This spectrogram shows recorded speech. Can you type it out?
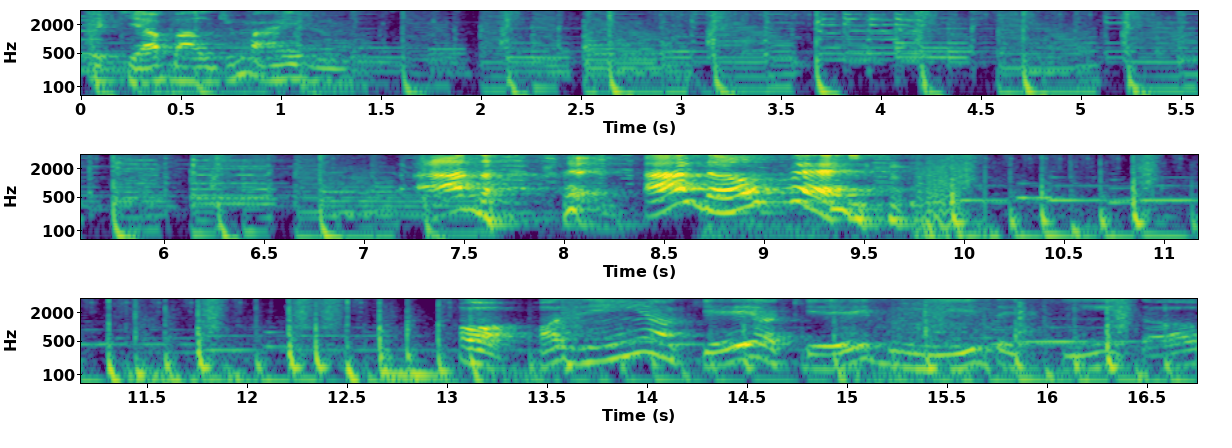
Isso aqui é abalo demais, viu? Ah, não, velho. Ah, não, velho. Ó, rosinha, ok, ok. Bonita, skin e tal.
